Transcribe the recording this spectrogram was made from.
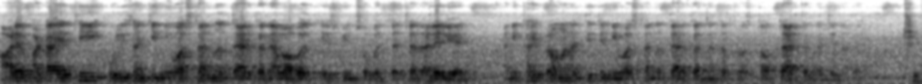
आळेफाटा येथेही पोलिसांची निवासस्थानं तयार करण्याबाबत एस पींसोबत चर्चा झालेली आहे आणि काही प्रमाणात तिथे निवासस्थानं तयार करण्याचा प्रस्ताव तयार करण्यात येणार आहे. ठीक.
